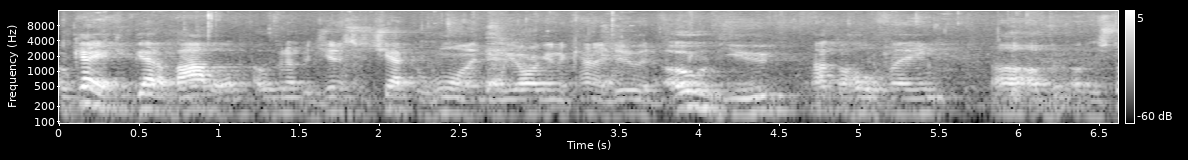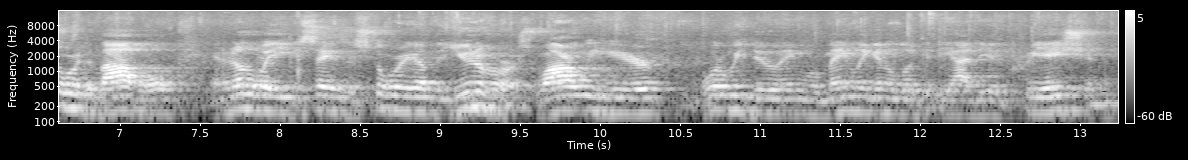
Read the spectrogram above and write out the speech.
Okay, if you've got a Bible, open up to Genesis chapter 1. We are going to kind of do an overview, not the whole thing, uh, of, of, the story of the Bible. And another way you can say is the story of the universe. Why are we here? What are we doing? We're mainly going to look at the idea of creation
